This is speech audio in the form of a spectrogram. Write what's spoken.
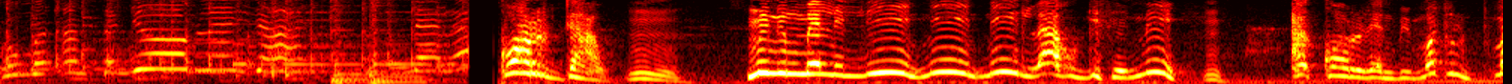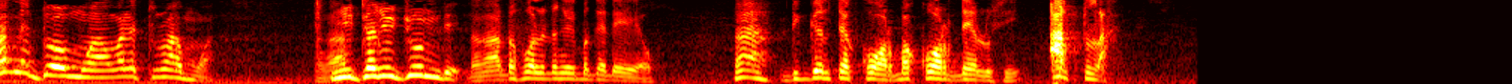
ku manta Jóob leen mm. mi ngi mel ni nii nii nii ko gisee accord ren bi matul mag na deux mois wala trois mois. ñi dañu juum de. da ngaa dof wala da ngay bëgg a dee yow. ah diggante koor ba koor dellu si at la.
